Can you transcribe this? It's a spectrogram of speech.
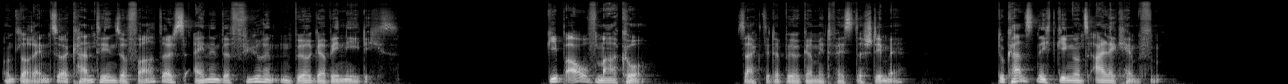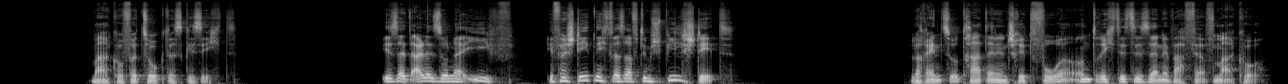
und Lorenzo erkannte ihn sofort als einen der führenden Bürger Venedigs. Gib auf, Marco, sagte der Bürger mit fester Stimme. Du kannst nicht gegen uns alle kämpfen. Marco verzog das Gesicht. Ihr seid alle so naiv. Ihr versteht nicht, was auf dem Spiel steht. Lorenzo trat einen Schritt vor und richtete seine Waffe auf Marco.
